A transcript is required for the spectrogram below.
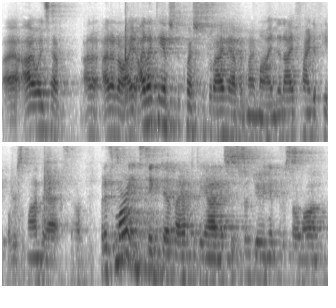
I, I always have. I don't, I don't know. I, I, like to answer the questions that I have in my mind, and I find if people respond to that. So, but it's more instinctive. I have to be honest, just from doing it for so long.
